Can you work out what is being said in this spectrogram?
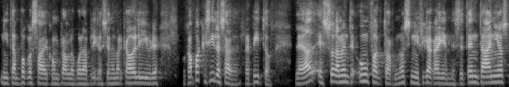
ni tampoco sabe comprarlo por la aplicación de Mercado Libre, o capaz que sí lo sabe, repito, la edad es solamente un factor, no significa que alguien de 70 años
